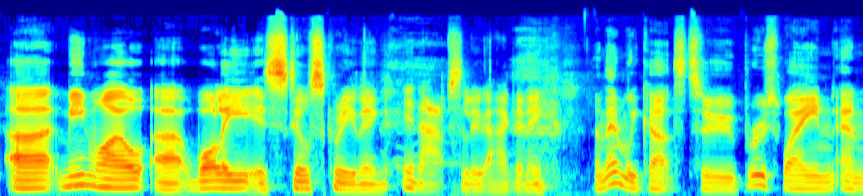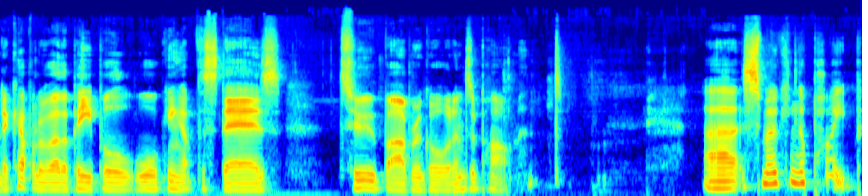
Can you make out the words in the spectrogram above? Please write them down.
uh, meanwhile, uh, Wally is still screaming in absolute agony. And then we cut to Bruce Wayne and a couple of other people walking up the stairs to Barbara Gordon's apartment. Uh, smoking a pipe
